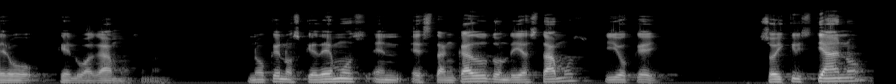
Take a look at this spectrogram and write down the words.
pero que lo hagamos, hermanos. No que nos quedemos en estancados donde ya estamos y ok, soy cristiano,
